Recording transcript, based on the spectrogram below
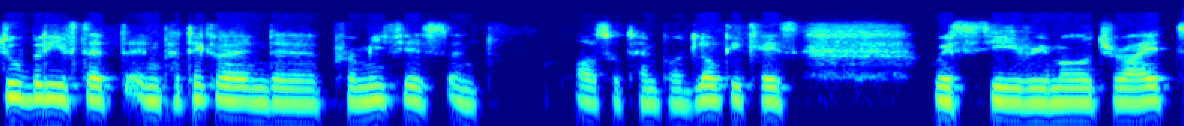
do believe that in particular in the Prometheus and also Tempo and Loki case, with the remote write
